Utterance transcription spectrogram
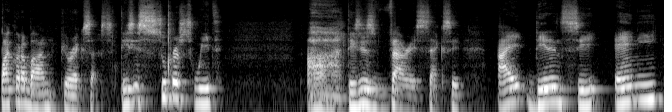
Paco Rabanne Pure Excess. This is super sweet. Ah, this is very sexy. I didn't see any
